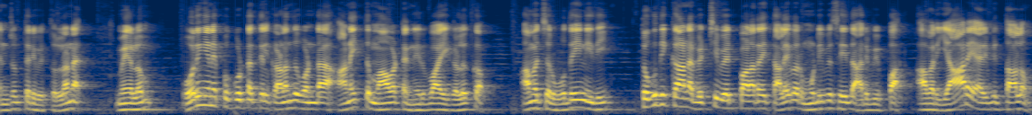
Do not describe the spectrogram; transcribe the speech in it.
என்றும் தெரிவித்துள்ளனர். மேலும் ஒருங்கிணைப்பு கூட்டத்தில் கலந்து கொண்ட அனைத்து மாவட்ட நிர்வாகிகளுக்கும் அமைச்சர் உதயநிதி தொகுதிக்கான வெற்றி வேட்பாளரை தலைவர் முடிவு செய்து அறிவிப்பார். அவர் யாரை அறிவித்தாலும்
